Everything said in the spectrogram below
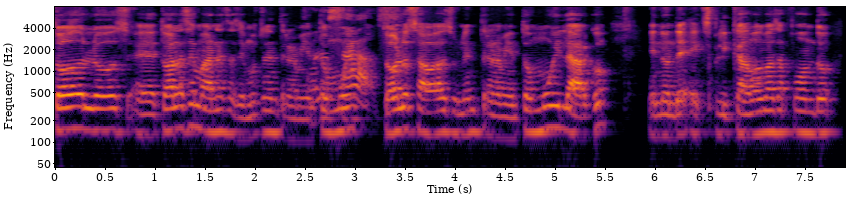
Todos los, eh, todas las semanas hacemos un entrenamiento todos muy, todos los sábados un entrenamiento muy largo en donde explicamos más a fondo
